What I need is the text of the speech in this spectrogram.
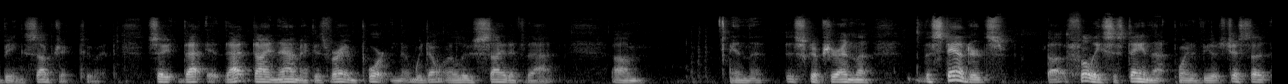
being subject to it. So that that dynamic is very important, and we don't want to lose sight of that um, in the, the, scripture. And the the standards uh, fully sustain that point of view. It's just that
